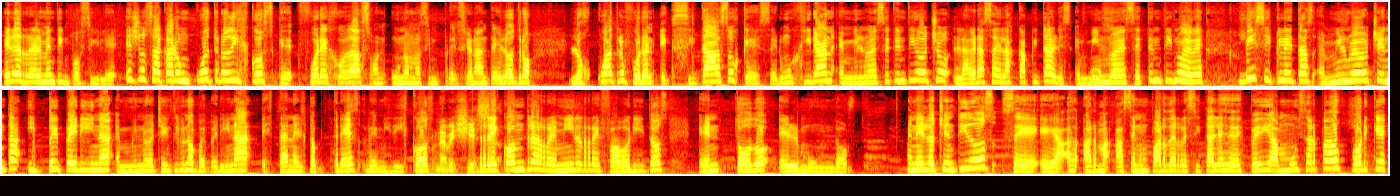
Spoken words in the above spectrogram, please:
Era realmente imposible. Ellos sacaron cuatro discos que, fuera de joda, son uno más impresionante del otro. Los cuatro fueron exitazos, que es un Girán en 1978, La Grasa de las Capitales en 1979, Bicicletas en 1980 y Peperina en 1981. Peperina está en el top 3 de mis discos. Una belleza. Recontra, remil, re favoritos en todo el mundo. En el 82 se eh, arma- hacen un par de recitales de despedida muy zarpados porque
